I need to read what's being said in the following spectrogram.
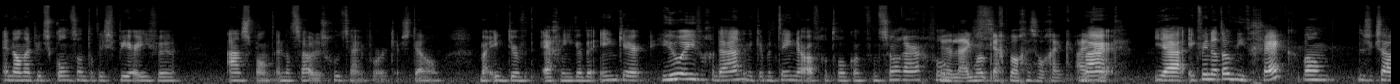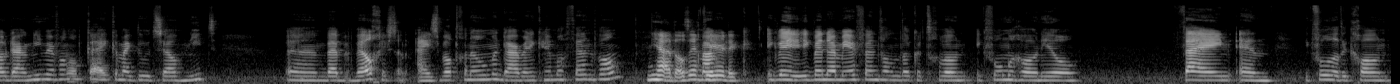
En dan heb je dus constant dat die spier even aanspant. En dat zou dus goed zijn voor het herstel. Maar ik durf het echt niet. Ik heb het één keer heel even gedaan en ik heb meteen daar afgetrokken. Ik vond het zo'n raar gevoel. Ja, lijkt me ook echt wel best wel gek eigenlijk. Ik vind dat ook niet gek. Want, dus ik zou daar ook niet meer van opkijken. Maar ik doe het zelf niet. Ehm, we hebben wel gisteren een ijsbad genomen. Daar ben ik helemaal fan van. Ja, dat is echt Maar- heerlijk. Ik weet niet, ik ben daar meer fan van omdat ik het gewoon... Ik voel me gewoon heel fijn. En ik voel dat ik gewoon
